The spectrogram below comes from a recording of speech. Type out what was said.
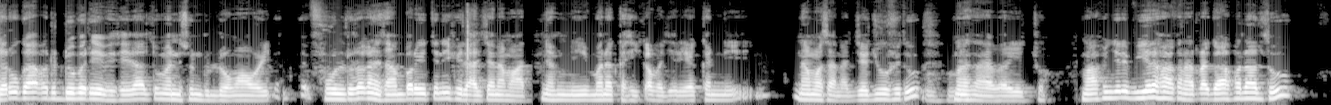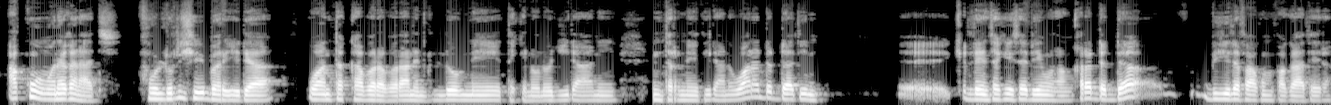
Garuu gaafa dudduuba deebitee ilaaltu manni sun dulloomaa wayiidha. Fuuldura kan isaan bareechaniif ilaalcha namaati. Namni mana akkasii qaba jedhee akka inni nama sana jajuufitu mana sana bareechu. Maaf hin biyya lafaa kanarra gaafa ilaaltu akkuma mana kanaati. Fuuldurri ishee bareedaa wanta akka bara baraan hin dulloomne teekinooloojiidhaan intarneetiidhaan waan adda addaatiin qilleensa keessa deemuudhaan karaa adda addaa biyyi lafaa kun fagaateera.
